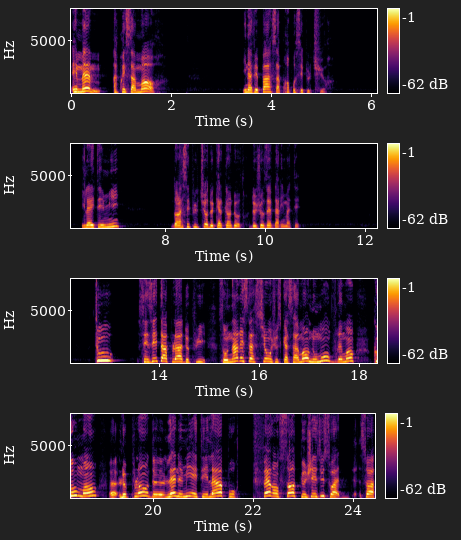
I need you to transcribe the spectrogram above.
Et même après sa mort, il n'avait pas sa propre sépulture. Il a été mis dans la sépulture de quelqu'un d'autre, de Joseph d'Arimathée. Toutes ces étapes-là, depuis son arrestation jusqu'à sa mort, nous montrent vraiment comment euh, le plan de l'ennemi était là pour faire en sorte que Jésus soit, soit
